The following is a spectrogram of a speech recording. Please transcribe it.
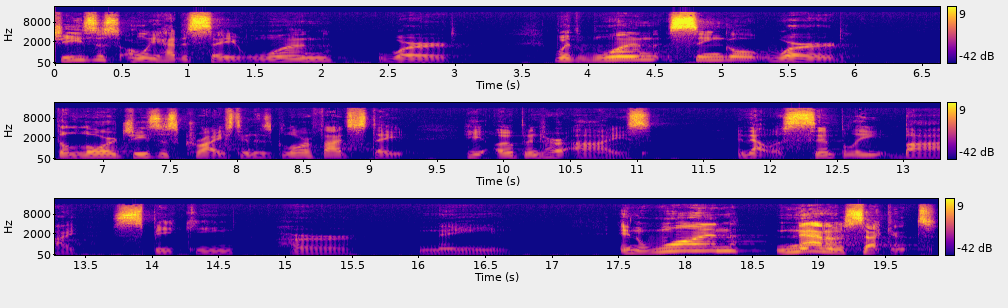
Jesus only had to say one word. With one single word, the Lord Jesus Christ in his glorified state, he opened her eyes. And that was simply by speaking her name. In one nanosecond,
